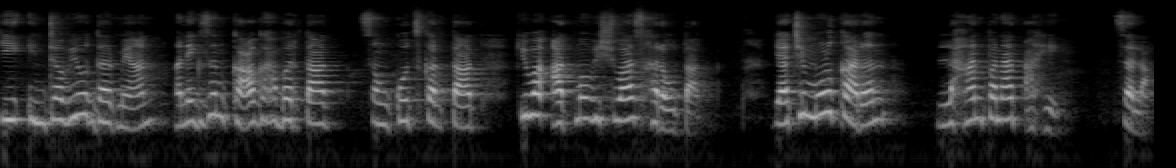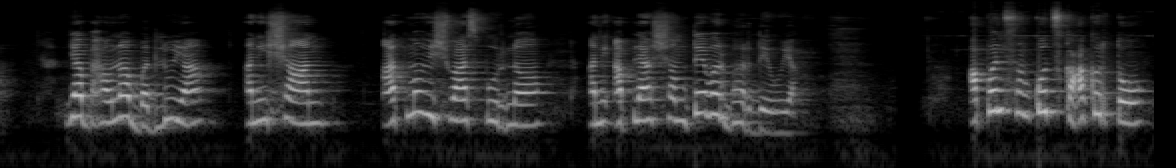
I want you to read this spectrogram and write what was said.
की इंटरव्ह्यू दरम्यान अनेकजण का घाबरतात संकोच करतात किंवा आत्मविश्वास हरवतात? याचे मूळ कारण लहानपणात आहे. चला या भावना बदलूया आणि शांत आत्मविश्वासपूर्ण आणि आपल्या क्षमतेवर भर देऊया. आपण संकोच का करतो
